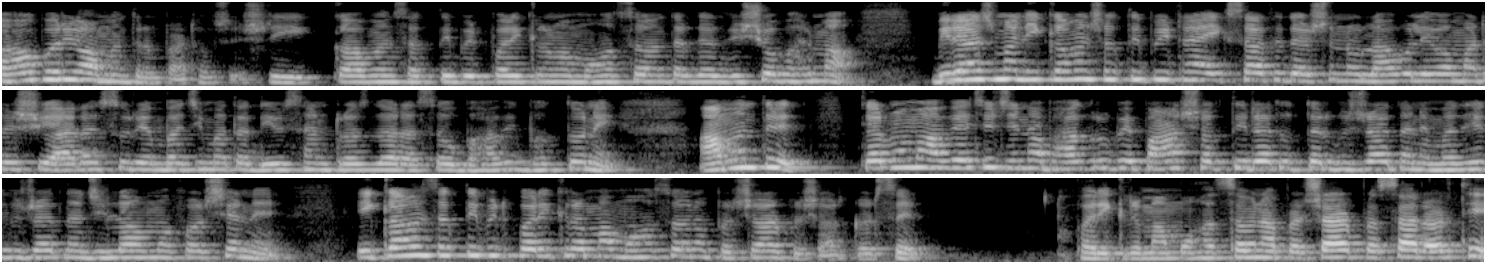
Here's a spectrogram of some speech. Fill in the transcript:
ભાવભર્યું આમંત્રણ પાઠવશે. શ્રી એકાવન શક્તિપીઠ પરિક્રમા મહોત્સવ અંતર્ગત વિશ્વભરમાં બિરાજમાન એકાવન શક્તિપીઠના એક સાથે દર્શનનો લાભો લેવા માટે શ્રી આરાસુરી અંબાજી માતા દેવસાન ટ્રસ્ટ દ્વારા સૌ ભાવિક ભક્તોને આમંત્રિત કરવામાં આવ્યા છે, જેના ભાગરૂપે પાંચ શક્તિ રથ ઉત્તર ગુજરાત અને મધ્ય ગુજરાતના જિલ્લાઓમાં ફરશે અને એકાવન શક્તિપીઠ પરિક્રમા મહોત્સવનો પ્રચાર પ્રસાર કરશે. પરિક્રમા મહોત્સવના પ્રચાર પ્રસાર અર્થે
